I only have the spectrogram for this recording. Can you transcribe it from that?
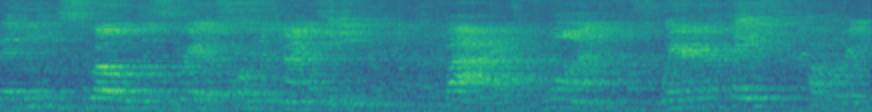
that we can slow the spread of COVID-19 by, one, wearing a face covering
